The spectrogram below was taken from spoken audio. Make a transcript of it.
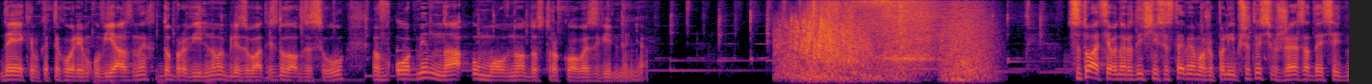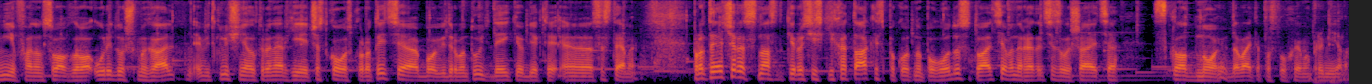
деяким категоріям ув'язнених добровільно мобілізуватись до лав ЗСУ в обмін на умовно дострокове звільнення. Ситуація в енергетичній системі може поліпшитись вже за 10 днів. Анонсував глава уряду Шмигаль. Відключення електроенергії частково скоротиться або відремонтують деякі об'єкти е, системи. Проте через наслідки російських атак і спекотну погоду ситуація в енергетиці залишається складною. Давайте послухаємо прем'єра.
